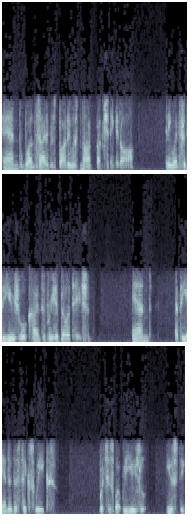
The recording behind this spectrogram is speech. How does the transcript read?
And one side of his body was not functioning at all. And he went for the usual kinds of rehabilitation. And at the end of the six weeks, which is what we usually used to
